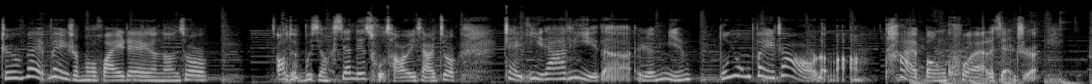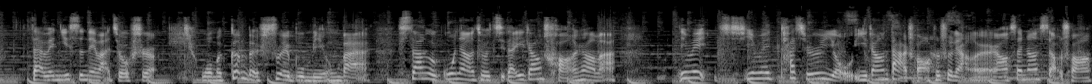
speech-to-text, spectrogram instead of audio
这是为为什么怀疑这个呢？就是。哦，对，不行，先得吐槽一下，就是这意大利的人民不用被罩的吗？太崩溃了，简直！在威尼斯那晚就是，我们根本睡不明白，三个姑娘就挤在一张床上吧，因为因为她其实有一张大床是睡两个人，然后三张小床，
